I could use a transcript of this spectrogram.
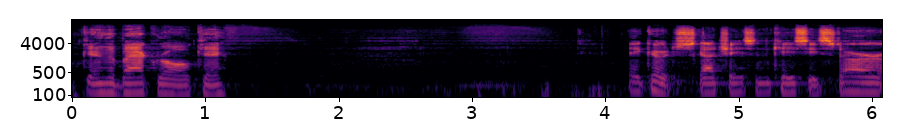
Okay, in the back row, okay. Hey, Coach Scott Chase and Casey Starr.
